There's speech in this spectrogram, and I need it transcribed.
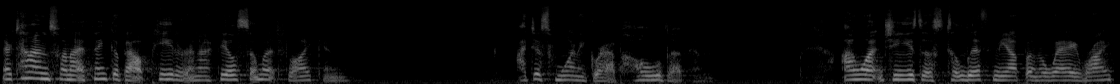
There are times when I think about Peter and I feel so much like him. I just want to grab hold of him. I want Jesus to lift me up in a way right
